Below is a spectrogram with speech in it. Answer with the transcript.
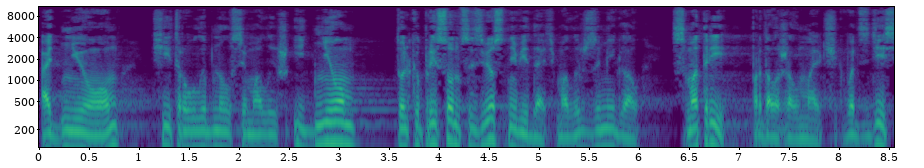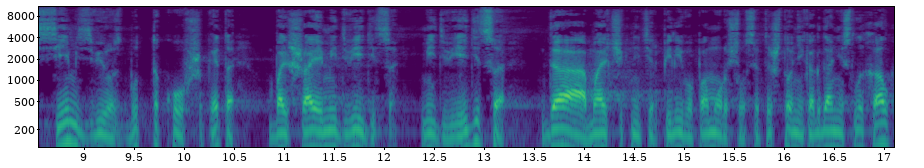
А днем?» — хитро улыбнулся малыш. «И днем?» Только при солнце звезд не видать. Малыш замигал. «Смотри», — продолжал мальчик, — «вот здесь семь звезд, будто ковшик. Это большая медведица». «Медведица?» «Да», — мальчик нетерпеливо поморщился. «Ты что, никогда не слыхал?»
